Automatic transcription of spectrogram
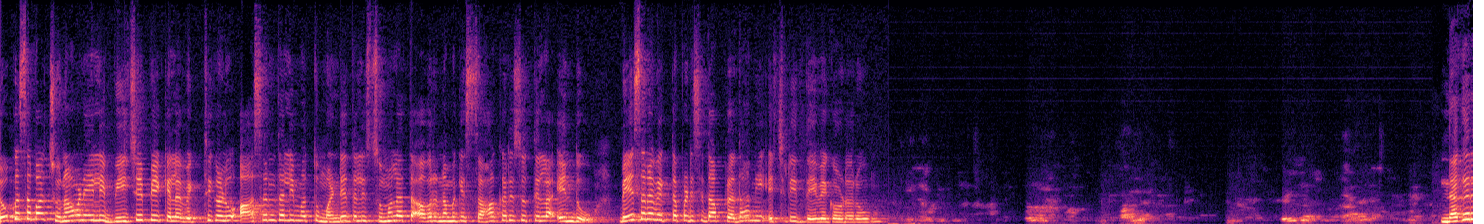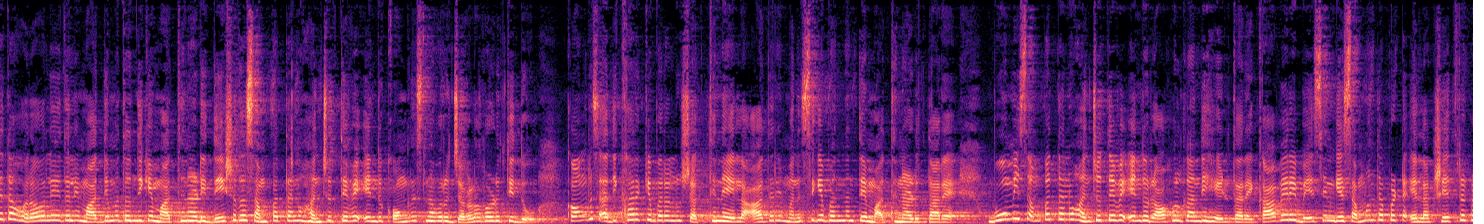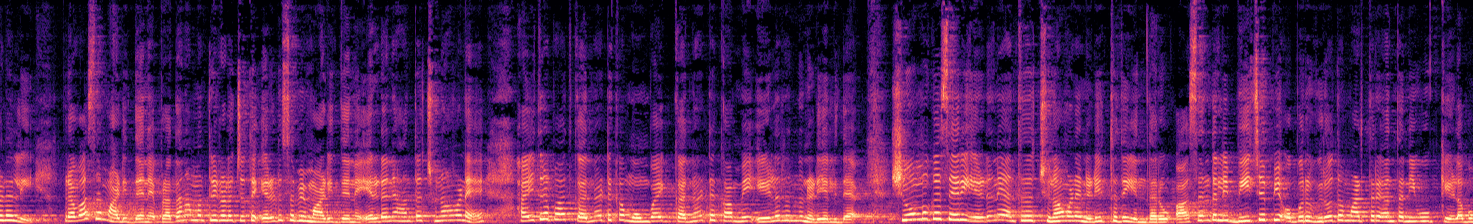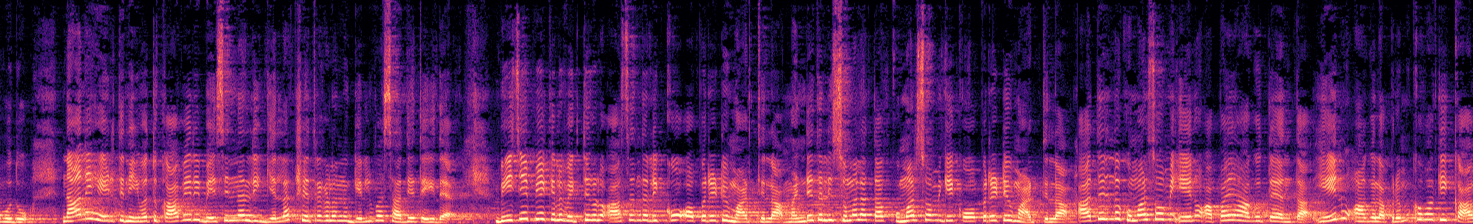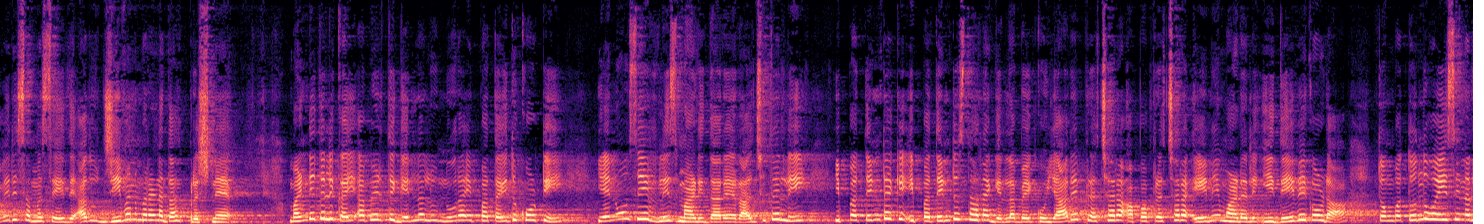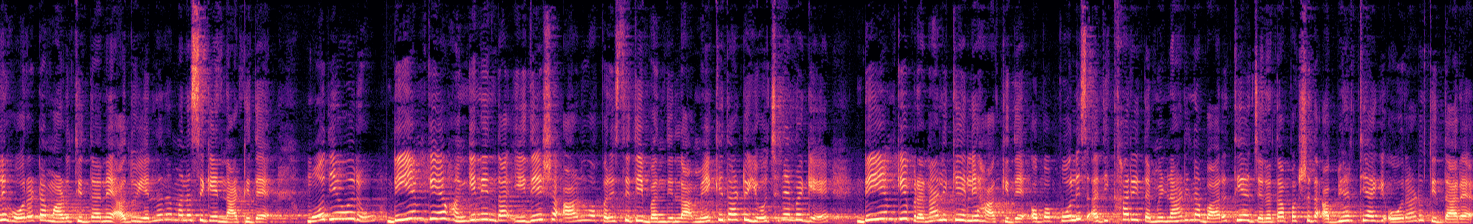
ಲೋಕಸಭಾ ಚುನಾವಣೆಯಲ್ಲಿ ಬಿಜೆಪಿಯ ಕೆಲ ವ್ಯಕ್ತಿಗಳು ಹಾಸನದಲ್ಲಿ ಮತ್ತು ಮಂಡ್ಯದಲ್ಲಿ ಸುಮಲತಾ ಅವರು ನಮಗೆ ಸಹಕರಿಸುತ್ತಿಲ್ಲ ಎಂದು ಬೇಸರ ವ್ಯಕ್ತಪಡಿಸಿದ ಪ್ರಧಾನಿ ಎಚ್ ಡಿ ದೇವೇಗೌಡರು. ನಗರದ ಹೊರವಲಯದಲ್ಲಿ ಮಾಧ್ಯಮದೊಂದಿಗೆ ಮಾತನಾಡಿ ದೇಶದ ಸಂಪತ್ತನ್ನು ಹಂಚುತ್ತೇವೆ ಎಂದು ಕಾಂಗ್ರೆಸ್ನವರು ಜಗಳವಾಡುತ್ತಿದ್ದು, ಕಾಂಗ್ರೆಸ್ ಅಧಿಕಾರಕ್ಕೆ ಬರಲು ಶಕ್ತಿನೇ ಇಲ್ಲ, ಆದರೆ ಮನಸ್ಸಿಗೆ ಬಂದಂತೆ ಮಾತನಾಡುತ್ತಾರೆ. ಭೂಮಿ ಸಂಪತ್ತನ್ನು ಹಂಚುತ್ತೇವೆ ಎಂದು ರಾಹುಲ್ ಗಾಂಧಿ ಹೇಳ್ತಾರೆ. ಕಾವೇರಿ ಬೇಸಿನ್ಗೆ ಸಂಬಂಧಪಟ್ಟ ಎಲ್ಲ ಕ್ಷೇತ್ರಗಳಲ್ಲಿ ಪ್ರವಾಸ ಮಾಡಿದ್ದೇನೆ, ಪ್ರಧಾನಮಂತ್ರಿಗಳ ಜೊತೆ ಎರಡು ಸಭೆ ಮಾಡಿದ್ದೇನೆ. ಎರಡನೇ ಹಂತ ಚುನಾವಣೆ, ಹೈದರಾಬಾದ್, ಕರ್ನಾಟಕ, ಮುಂಬೈ, ಕರ್ನಾಟಕ, ಮೇ ಏಳರಂದು ನಡೆಯಲಿದೆ. ಶಿವಮೊಗ್ಗ ಸೇರಿ ಎರಡನೇ ಹಂತದ ಚುನಾವಣೆ ನಡೆಯುತ್ತದೆ ಎಂದರು. ಹಾಸನದಲ್ಲಿ ಬಿಜೆಪಿ ಒಬ್ಬರು ವಿರೋಧ ಮಾಡ್ತಾರೆ ಅಂತ ನೀವು ಕೇಳಬಹುದು. ನಾನೇ ಹೇಳ್ತೀನಿ, ಇವತ್ತು ಕಾವೇರಿ ಬೇಸಿನ್ನಲ್ಲಿ ಎಲ್ಲ ಕ್ಷೇತ್ರಗಳನ್ನು ಗೆಲ್ಲುವ ಸಾಧ್ಯತೆ ಇದೆ. ಬಿಜೆಪಿಯ ಕೆಲವು ವ್ಯಕ್ತಿಗಳು ಹಾಸನದಲ್ಲಿ ಕೋಆಪರೇಟಿವ್ ಮಾಡ್ತಿಲ್ಲ. ಮಂಡ್ಯದಲ್ಲಿ ಸುಮಲತಾ ಕುಮಾರಸ್ವಾಮಿಗೆ ಕೋಆಪರೇಟಿವ್ ಮಾಡ್ತಿಲ್ಲ. ಆದ್ದರಿಂದ ಕುಮಾರಸ್ವಾಮಿ ಏನೋ ಅಪಾಯ ಆಗುತ್ತೆ ಅಂತ. ಏನೂ ಆಗಲ್ಲ. ಪ್ರಮುಖವಾಗಿ ಕಾವೇರಿ ಸಮಸ್ಯೆ ಇದೆ. ಅದು ಜೀವನ ಮರಣದ ಪ್ರಶ್ನೆ. ಮಂಡ್ಯದಲ್ಲಿ ಕೈ ಅಭ್ಯರ್ಥಿ ಗೆಲ್ಲಲು ನೂರ ಇಪ್ಪತ್ತೈದು ಕೋಟಿ ಎನ್ಒಸಿ ರಿಲೀಸ್ ಮಾಡಿದ್ದಾರೆ. ರಾಜ್ಯದಲ್ಲಿ ಇಪ್ಪತ್ತೆಂಟಕ್ಕೆ ಇಪ್ಪತ್ತೆಂಟು ಸ್ಥಾನ ಗೆಲ್ಲಬೇಕು. ಯಾರೇ ಪ್ರಚಾರ, ಅಪಪ್ರಚಾರ ಏನೇ ಮಾಡಲಿ, ಈ ದೇವೇಗೌಡ ತೊಂಬತ್ತೊಂದು ವಯಸ್ಸಿನಲ್ಲಿ ಹೋರಾಟ ಮಾಡುತ್ತಿದ್ದಾನೆ. ಅದು ಎಲ್ಲರ ಮನಸ್ಸಿಗೆ ನಾಟಿದೆ. ಮೋದಿಯವರು ಡಿಎಂಕೆಯ ಹಂಗಿನಿಂದ ಈ ದೇಶ ಆಳುವ ಪರಿಸ್ಥಿತಿ ಬಂದಿಲ್ಲ. ಮೇಕೆದಾಟು ಯೋಜನೆ ಬಗ್ಗೆ ಡಿಎಂಕೆ ಪ್ರಣಾಳಿಕೆಯಲ್ಲಿ ಹಾಕಿದೆ. ಒಬ್ಬ ಪೊಲೀಸ್ ಅಧಿಕಾರಿ ತಮಿಳುನಾಡಿನ ಭಾರತೀಯ ಜನತಾ ಪಕ್ಷದ ಅಭ್ಯರ್ಥಿಯಾಗಿ ಹೋರಾಡುತ್ತಿದ್ದಾರೆ.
